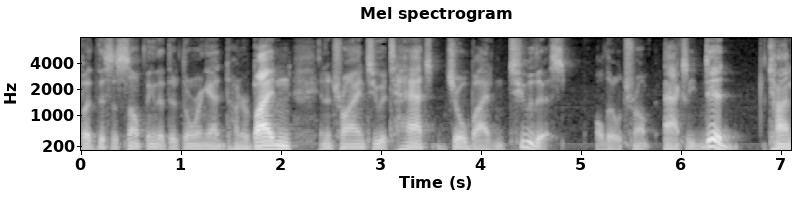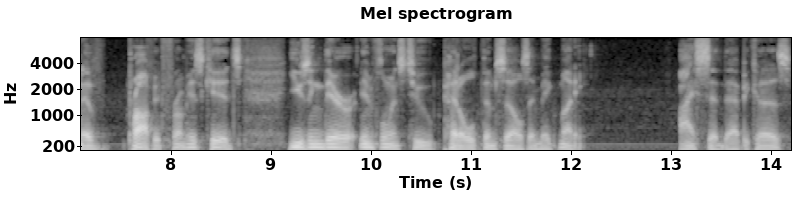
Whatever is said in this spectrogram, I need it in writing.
but this is something that they're throwing at Hunter Biden and they're trying to attach Joe Biden to this. Although Trump actually did kind of profit from his kids using their influence to peddle themselves and make money. I said that because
